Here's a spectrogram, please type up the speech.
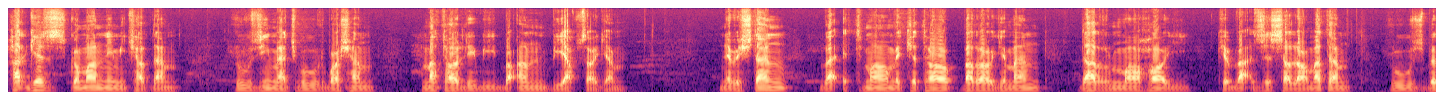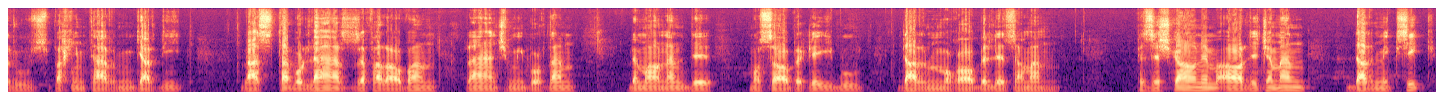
هرگز گمان نمی کردم روزی مجبور باشم مطالبی به آن بیافزایم. نوشتن و اتمام کتاب برای من در ماهایی که وضع سلامتم روز به روز وخیمتر می گردید و از تب و لرز فراوان رنج می بردم به مانند مسابقه ای بود در مقابل زمان. پزشکان معالج من در مکزیک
